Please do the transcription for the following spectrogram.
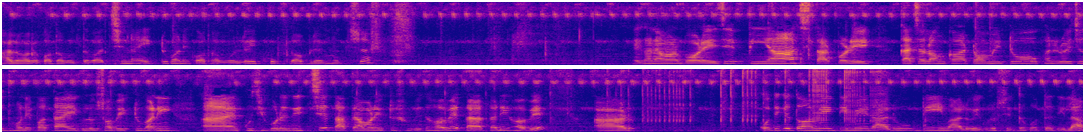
ভালোভাবে কথা বলতে পারছি না। একটুখানি কথা বললেই খুব প্রবলেম হচ্ছে। এখানে আমার বড় এই যে পেঁয়াজ, তারপরে কাঁচা লঙ্কা, টমেটো, ওখানে রয়েছে ধনেপাতা এগুলো সব একটুখানি কুচি করে দিচ্ছে, তাতে আমার একটু সুবিধা হবে, তাড়াতাড়ি হবে। আর ওদিকে তো আমি ডিমের আলু, ডিম, আলু এগুলো সিদ্ধ করতে দিলাম।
